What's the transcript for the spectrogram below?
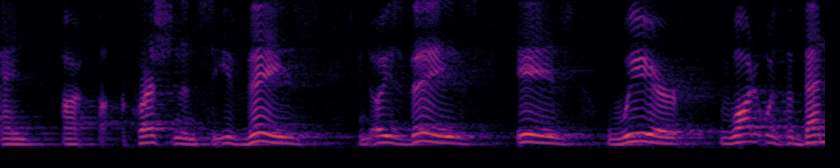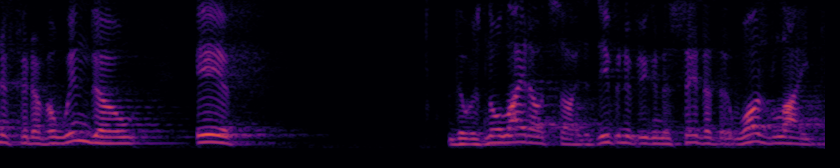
And a question in Seif Beis, in Ois Beis, is where, what was the benefit of a window if there was no light outside, that even if you're going to say that there was light,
